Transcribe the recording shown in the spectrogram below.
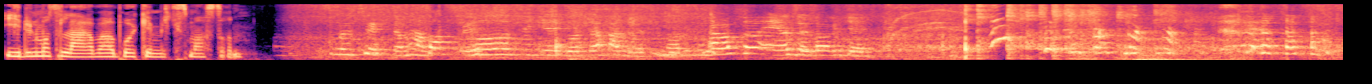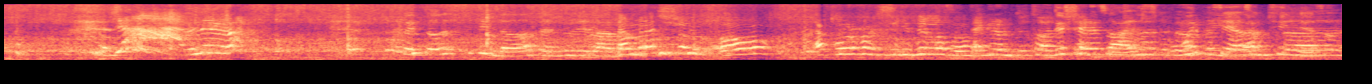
Idun måtte lære meg å bruke miksmasteren. Så må du trykke den her. Pass på at det ikke går til helvete. Jeg må prøve en gang til. Da er det gøy. Jævlig bra! Tenk deg å svidde av deg selv. Ja, men jeg skjønner jeg får det faktisk ikke til, altså. Jeg glemte å ta Du ser det sånn spor på sida, sånn tynne, sånn,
